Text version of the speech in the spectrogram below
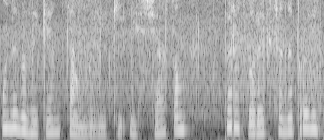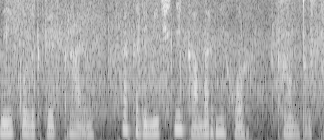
у невеликий ансамбль, який із часом перетворився на провідний колектив краю академічний камерний хор Кантус.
